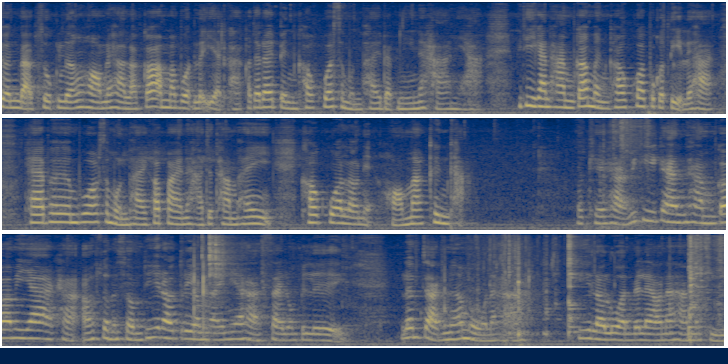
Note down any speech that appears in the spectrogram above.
จนแบบสุกเหลืองหอมเลยค่ะ แล้วก็เอามาบดละเอียดค่ะ ก็จะได้เป็นข้าวคั่วสมุนไพรแบบนี้นะคะนี่ค่ะ วิธีการทำก็เหมือนข้าวคั่วปกติเลยค่ะ แค่เพิ่มพวกสมุนไพรเข้าไปนะคะ จะทำให้ข้าวคั่วเราเนี่ยหอมมากขึ้นค่ะ โอเคค่ะ วิธีการทำก็ไม่ยากค่ะ เอาส่วนผสมที่เราเตรียมไว้เนี่ยค่ะ ใส่ลงไปเลย เริ่มจากเนื้อหมูนะคะ ที่เราลวนไว้แล้วนะคะเมื่อกี้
